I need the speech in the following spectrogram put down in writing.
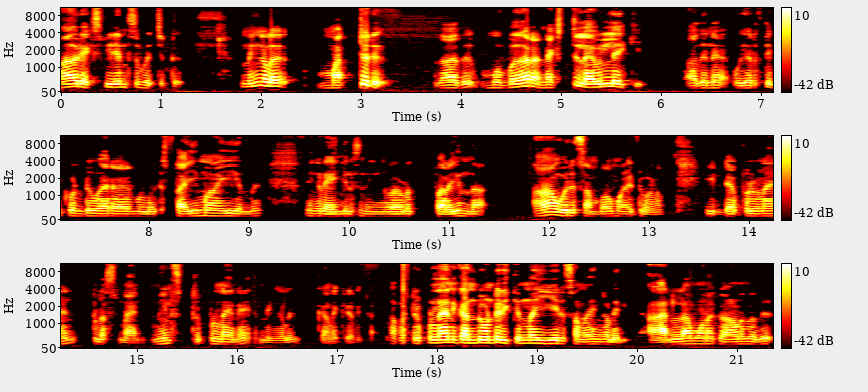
ആ ഒരു എക്സ്പീരിയൻസും വെച്ചിട്ട് നിങ്ങൾ മറ്റൊരു അതായത് വേറെ നെക്സ്റ്റ് ലെവലിലേക്ക് അതിനെ ഉയർത്തിക്കൊണ്ടുവരാനുള്ള ഒരു ടൈമായി എന്ന് നിങ്ങളുടെ ഏഞ്ചൽസ് നിങ്ങളോട് പറയുന്ന ആ ഒരു സംഭവമായിട്ട് വേണം ഈ double nine plus nine means triple നയനെ നിങ്ങൾ കണക്കെടുക്കാം അപ്പോൾ ട്രിപ്പിൾ നയൻ കണ്ടുകൊണ്ടിരിക്കുന്ന ഈ ഒരു സമയങ്ങളിൽ ആരെല്ലാമാണ് കാണുന്നത്?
